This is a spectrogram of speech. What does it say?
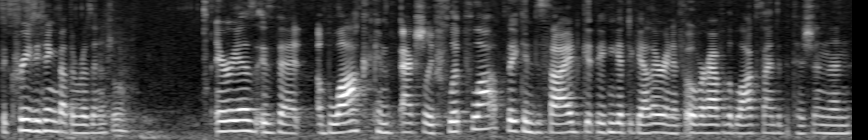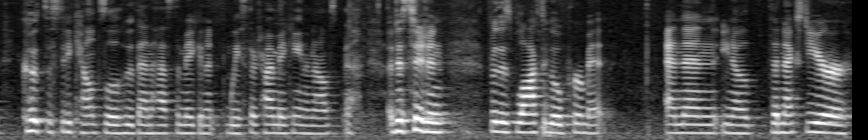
The crazy thing about the residential areas is that a block can actually flip-flop. They can decide, get, they can get together, and if over half of the block signs a petition, then it goes to city council, who then has to make an, waste their time making an announcement, a decision for this block to go permit. And then, you know, the next year,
